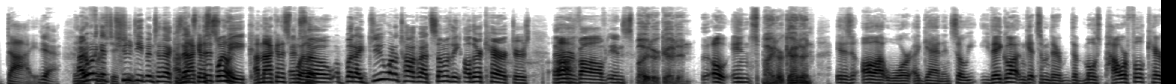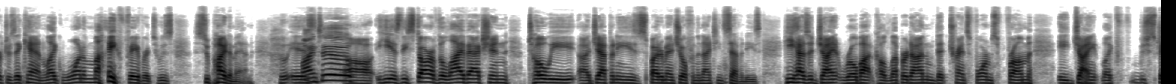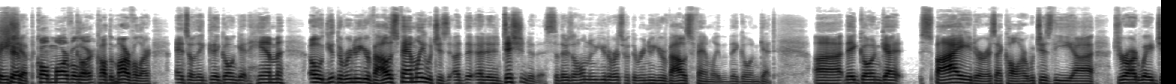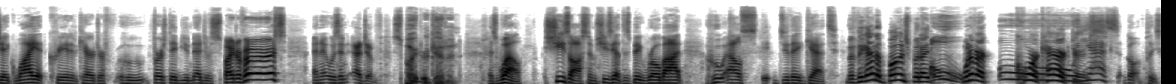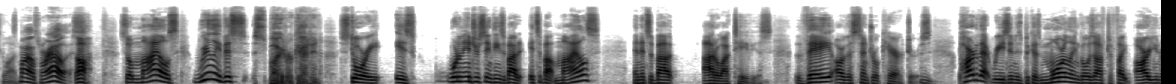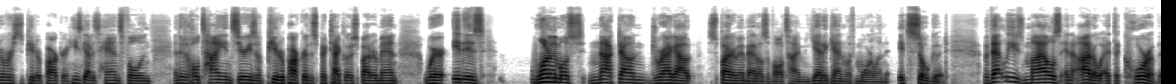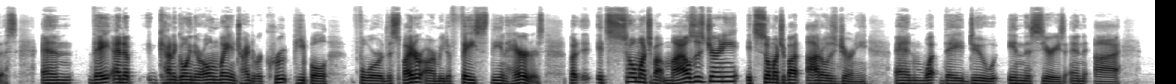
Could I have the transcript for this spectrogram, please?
die. Yeah. I don't want to get first too deep into that because I'm not that's gonna this spoil week. it. I'm not going to and spoil it. so, but I do want to talk about some of the other characters that are Ah. involved in. Spider Geddon. Oh, in Spider Geddon. It is an all-out war again and so they go out and get some of their the most powerful characters they can like one of my favorites who's Supaida Man who is Mine too. uh, he is the star of the live action Toei uh, Japanese Spider-Man show from the 1970s he has a giant robot called Leopardon that transforms from a giant like f- spaceship Ship called Marveler. called, called the Marveler. And so they, they go and get him. Oh, the, the Renew Your Vows family, which is uh, the, an addition to this. So there's a whole new universe with the Renew Your Vows family that they go and get. Uh, they go and get Spider, as I call her, which is the uh, Gerard Way Jake Wyatt created character f- who first debuted in Edge of Spider Verse, and it was an Edge of Spider Geddon. as well. She's awesome. She's got this big robot. Who else do they get? But they got a bunch, but I Oh. one of our core Oh, characters. Yes. Go, please go on. Miles Morales. Oh, so Miles, really, this Spider Geddon. story is one of the interesting things about it. It's about Miles and it's about Otto Octavius. They are the central characters. Hmm. Part of that reason is because Morlun goes off to fight our universe's Peter Parker, and he's got his hands full. And, and there's a whole tie in series of Peter Parker, the Spectacular Spider Man, where it is one of the most knockdown, drag out Spider Man battles of all time, yet again with Morlun. It's so good. But that leaves Miles and Otto at the core of this. And they end up kind of going their own way and trying to recruit people for the Spider Army to face the Inheritors. But it's so much about Miles's journey, it's so much about Otto's journey and what they do in this series. And, uh,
